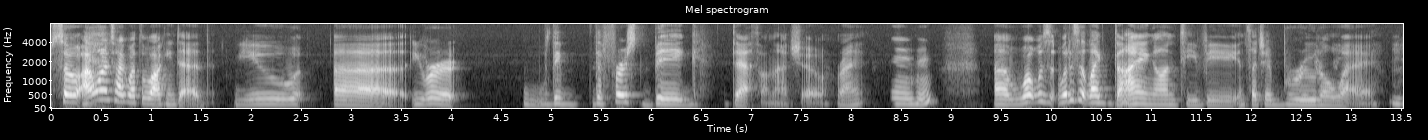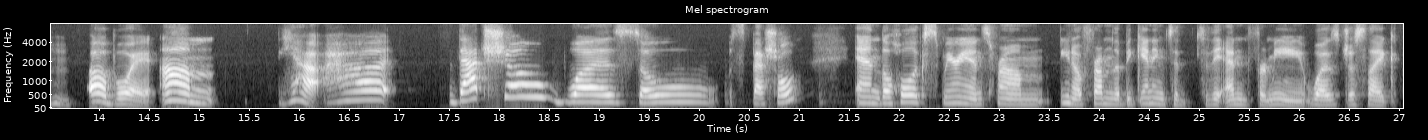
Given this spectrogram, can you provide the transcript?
so I want to talk about The Walking Dead. You, uh, you were the the first big death on that show, right? hmm Uh, what was what is it like dying on TV in such a brutal way? Oh boy. Um yeah, uh, that show was so special and the whole experience from, you know, from the beginning to to the end for me was just like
